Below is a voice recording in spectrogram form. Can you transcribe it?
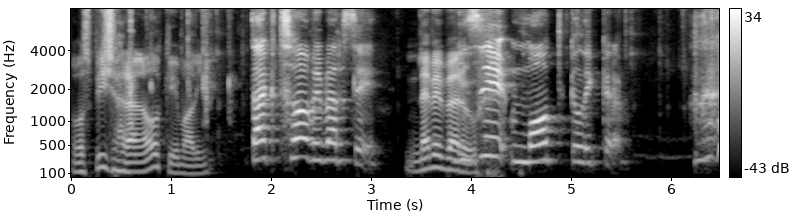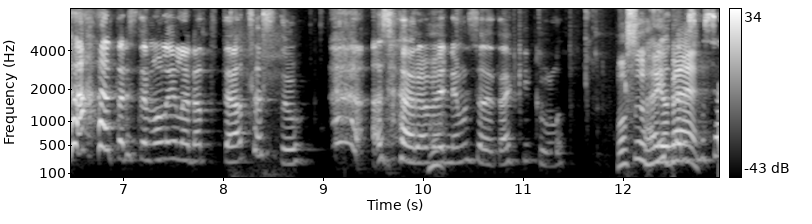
Nebo spíš hranolky malý. Tak co, vyber si. Nevyberu. Easy mod clicker. tady jste mohli hledat teda cestu. A zároveň nemuseli, taky cool. Mosu, Jo, hej, tady be! jsme, se,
